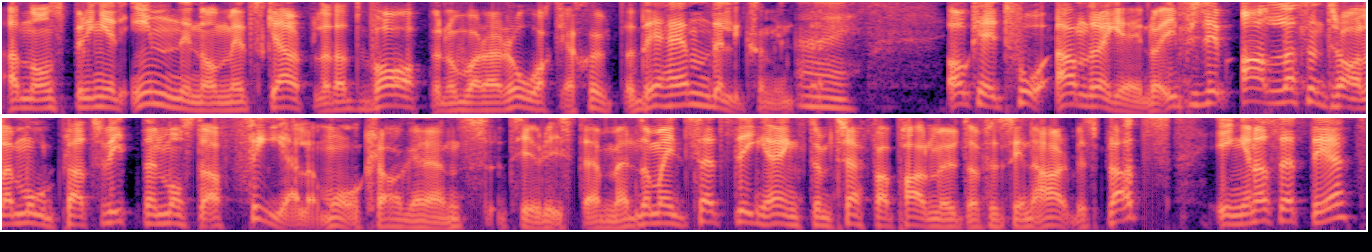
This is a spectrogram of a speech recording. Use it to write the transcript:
Att någon springer in i någon med ett skarpladdat vapen och bara råkar skjuta. Det händer liksom inte. Nej. Okej, två andra grejer då. I princip alla centrala mordplatsvittnen måste ha fel om åklagarens teori stämmer. De har inte sett Stig Engström träffa Palme utanför sin arbetsplats. Ingen har sett det.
